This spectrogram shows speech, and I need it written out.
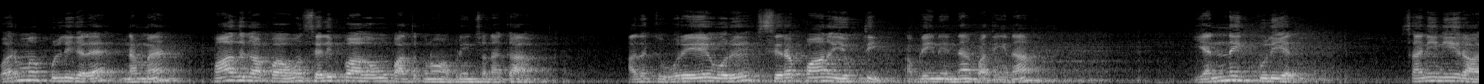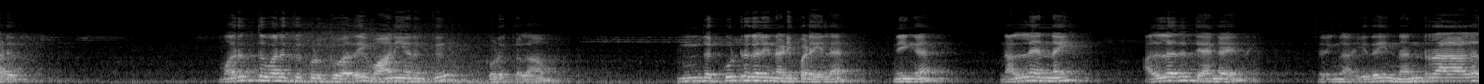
வர்ம புள்ளிகளை நம்ம பாதுகாப்பாகவும் செழிப்பாகவும் பார்த்துக்கணும் அப்படின்னு சொன்னாக்கா அதுக்கு ஒரே ஒரு சிறப்பான யுக்தி அப்படின்னு என்ன பார்த்தீங்கன்னா எண்ணெய் குளியல் சனி நீர் ஆடு. மருத்துவனுக்கு கொடுக்குவதை வாணியனுக்கு கொடுக்கலாம். இந்த கூற்றுகளின் அடிப்படையில் நீங்கள் நல்ல எண்ணெய் அல்லது தேங்காய் எண்ணெய். சரிங்களா? இதை நன்றாக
